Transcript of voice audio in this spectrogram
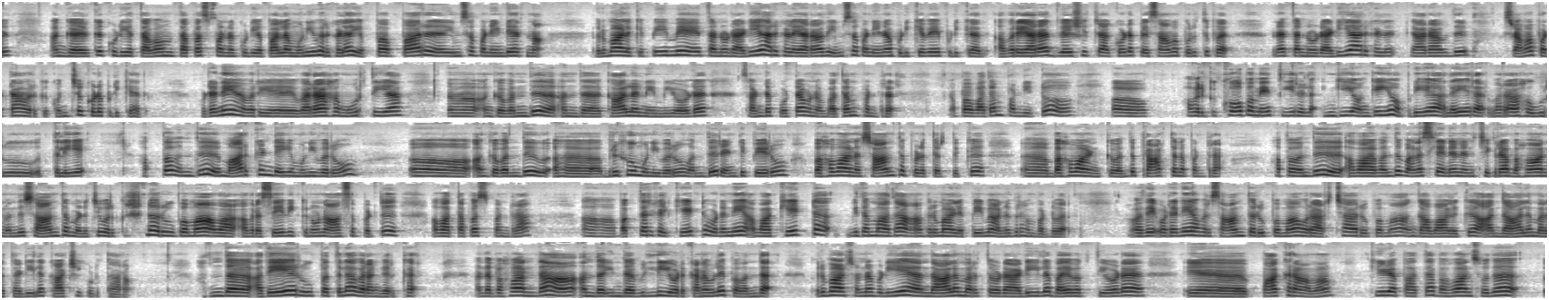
அங்கே இருக்கக்கூடிய தவம் தபஸ் பண்ணக்கூடிய பல முனிவர்களை எப்போ பாரு இம்சை பண்ணிகிட்டே இருந்தான். பெருமாளுக்கு எப்பயுமே தன்னோட அடியார்களை யாராவது இம்சை பண்ணினா பிடிக்கவே பிடிக்காது. அவரை யாராவது துவேஷிச்சா கூட பேசாமல் பொறுத்துப்பார். ஆனால் தன்னோட அடியார்கள் யாராவது சிரமப்பட்டால் அவருக்கு கொஞ்சம் கூட பிடிக்காது. உடனே அவர் வராக மூர்த்தியாக அங்கே வந்து அந்த காலநேமியோட சண்டை போட்டு அவனை வதம் பண்ணுறார் அப்போ வதம் பண்ணிவிட்டு அவருக்கு கோபமே தீரலை. இங்கேயும் அங்கேயும் அப்படியே அலையிறார் வராக உருவத்திலேயே. அப்போ வந்து மார்க்கண்டேய முனிவரும் அங்கே வந்து பிருகு முனிவரும் வந்து ரெண்டு பேரும் பகவானை சாந்தப்படுத்துறதுக்கு பகவானுக்கு வந்து பிரார்த்தனை பண்ணுறா அப்போ வந்து அவள் வந்து மனசில் என்ன நினச்சிக்கிறா? பகவான் வந்து சாந்தம் அடித்து ஒரு கிருஷ்ண ரூபமாக அவ அவரை சேவிக்கணும்னு ஆசைப்பட்டு அவள் தபஸ் பண்ணுறா பக்தர்கள் கேட்ட உடனே அவள் கேட்ட விதமாக தான் பெருமாள் எப்பயுமே அனுகிரகம் பண்ணுவார். அதே உடனே அவர் சாந்த ரூபமாக ஒரு அர்ச்சா ரூபமாக அங்கே அவளுக்கு அந்த ஆலமரத்தடியில் காட்சி கொடுத்தாராம். அந்த அதே ரூபத்தில் அவர் அங்கே இருக்கார். அந்த பகவான் தான் அந்த இந்த வில்லியோட கனவுல இப்போ வந்தார். பெருமாள் சொன்னபடியே அந்த ஆலமரத்தோட அடியில் பயபக்தியோட பார்க்குறாமா கீழே பார்த்தா பகவான் சுத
